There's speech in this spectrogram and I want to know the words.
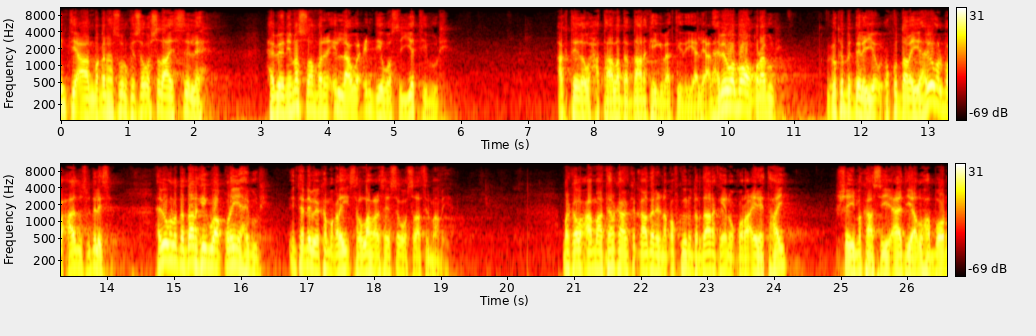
intii aan maqlin rasuulku isagoo sidaasi leh habeennimo soo marin ilaa wa cindii agteyda waxa taalla dardaarankaygiba agteyda yaalla. Yani habeen walba waan qoraa buuhi wuxuu ka bedelaya wuxuu ku daraya habeen walba xaaladu isbedelaysa habeen walba dardaarankaygi waa qoran yahay buuhi inta nebiga ka maqlay sala allahu alay slm isagoo sidaas tilmaamaya. Marka waxaa maanta halkaan ka qaadanayna qofku inuu dardaaranka inuu qoraa inay tahay. Shay markaasi aad iyo aad u habboon.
